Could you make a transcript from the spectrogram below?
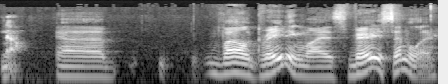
No, Uh, well, grading wise, very similar.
